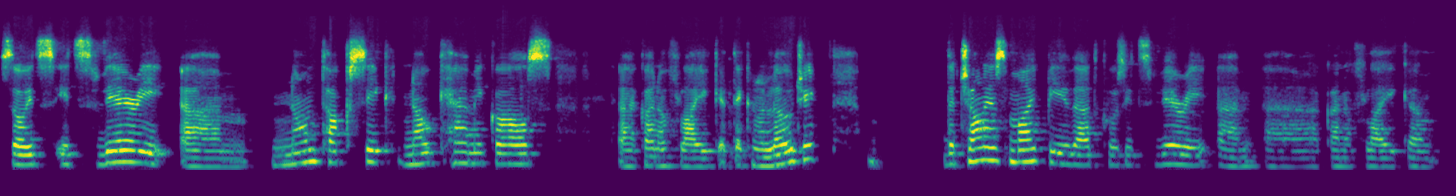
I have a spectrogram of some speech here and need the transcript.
So it's it's very um, non-toxic, no chemicals, uh, kind of like a technology. The challenge might be that because it's very um, uh, kind of like um,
